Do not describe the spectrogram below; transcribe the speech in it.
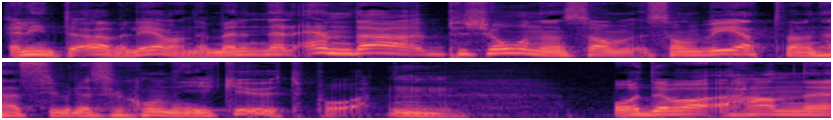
eller inte överlevande, men den enda personen som, som vet vad den här civilisationen gick ut på. Och det var, han, eh,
